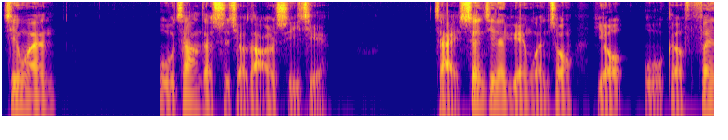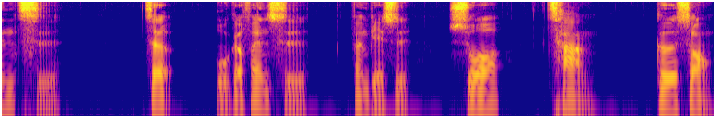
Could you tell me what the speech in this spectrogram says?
经文五章的十九到二十一节，在圣经的原文中有五个分词，这五个分词分别是说、唱、歌颂、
